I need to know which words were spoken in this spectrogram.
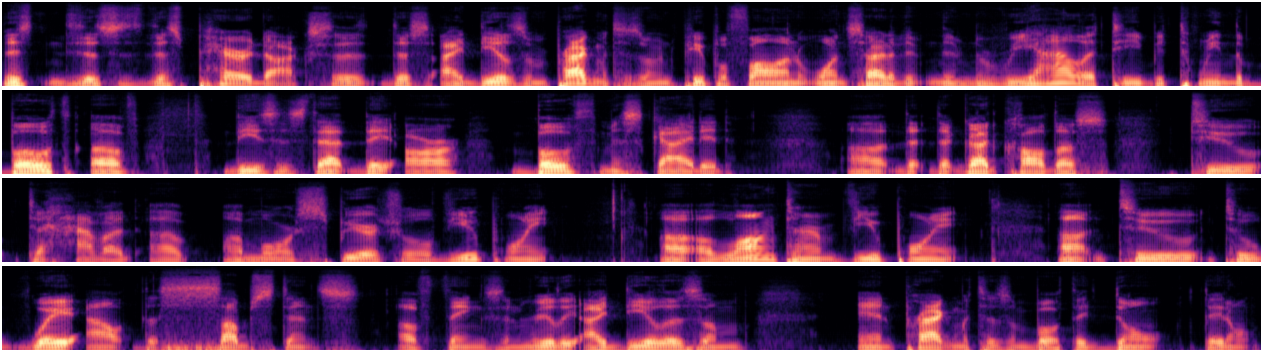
this this is this paradox, uh, this idealism, pragmatism, and people fall on one side of the, the reality between the both of these is that they are both misguided. Uh, that that God called us to to have a a, a more spiritual viewpoint, uh, a long term viewpoint, uh, to to weigh out the substance of things, and really idealism and pragmatism both they don't they don't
